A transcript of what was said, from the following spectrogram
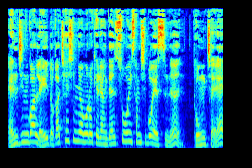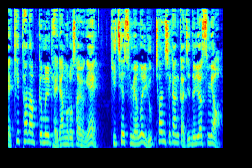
엔진과 레이더가 최신형으로 개량된 수호이 35S는 동체에 티탄 합금을 대량으로 사용해 기체 수명을 6,000시간까지 늘렸으며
